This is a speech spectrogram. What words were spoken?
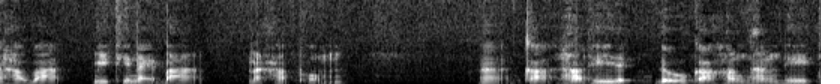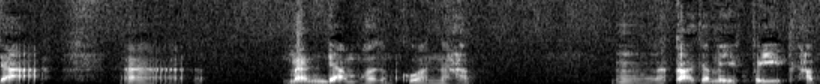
นะครับ ว่ามีที่ไหนบ้างนะครับ ผมอ่าก็เท่าที่ดูก็ค่อนข้างที่จะอ่าแม่นยำพอสมควรนะครับอืมแล้วก็จะมีฟีดครับ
